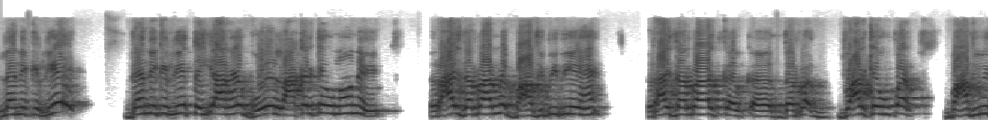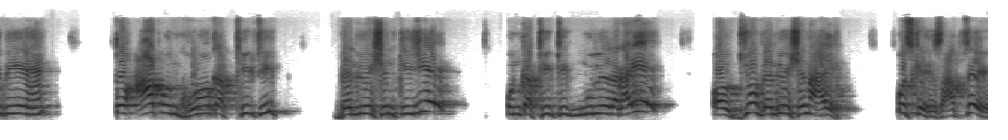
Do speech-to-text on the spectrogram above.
लेने के लिए, देने के लिए तैयार है। घोड़े ला करके उन्होंने राज दरबार में बाँध भी दिए हैं। राज दरबार दरबार द्वार के ऊपर बाँध भी दिए हैं। तो आप उन घोड़ों का ठीक ठीक वैल्यूएशन कीजिए, उनका ठीक ठीक मूल्य लगाइए और जो वैल्यूएशन आए, उसके हिसाब से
